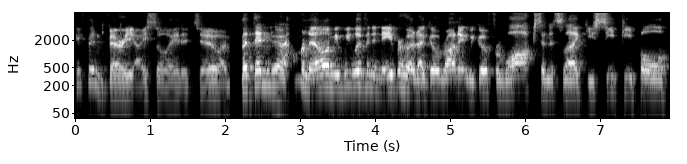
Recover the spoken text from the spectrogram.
We've been very isolated too. I mean, But then Yeah. I don't know. I mean, we live in a neighborhood. I go running, we go for walks, and it's like you see people.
